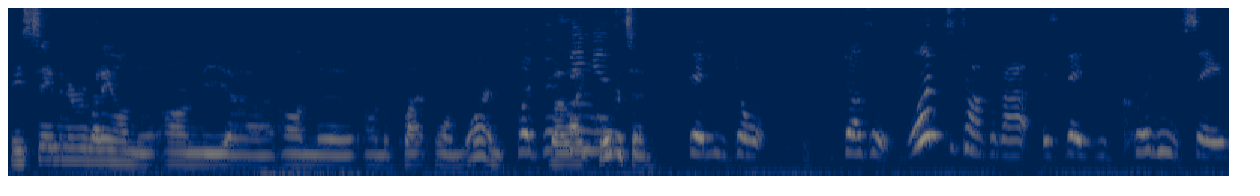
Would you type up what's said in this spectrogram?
He's saving everybody on the on the uh, on the on the platform one. but the but like thing Corbin is said, that he don't doesn't want to talk about is that he couldn't save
